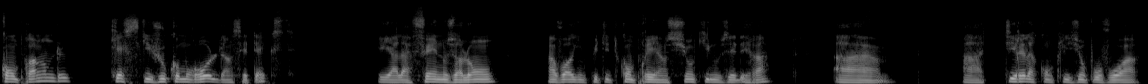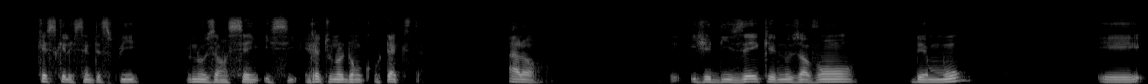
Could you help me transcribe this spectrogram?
comprendre qu'est-ce qui joue comme rôle dans ces textes. Et à la fin, nous allons avoir une petite compréhension qui nous aidera à, tirer la conclusion pour voir qu'est-ce que le Saint-Esprit nous enseigne ici. Retournons donc au texte. Alors, je disais que nous avons des mots et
